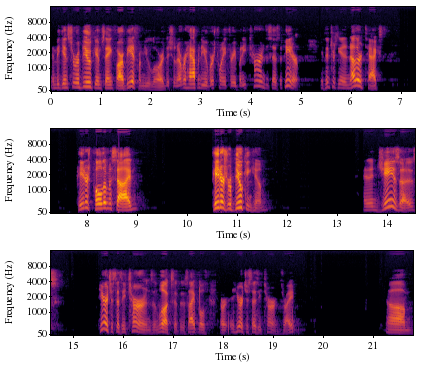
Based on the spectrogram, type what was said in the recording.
and begins to rebuke him, saying, Far be it from you, Lord. This shall never happen to you. Verse 23. But he turns and says to Peter, It's interesting, in another text, Peter's pulled him aside. Peter's rebuking him. And then Jesus, here it just says he turns and looks at the disciples, or here it just says he turns, right? Um,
